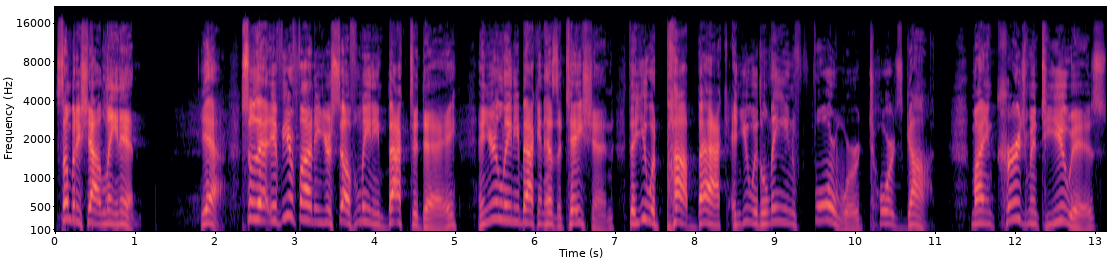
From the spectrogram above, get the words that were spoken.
Somebody shout, lean in. Yeah. So that if you're finding yourself leaning back today and you're leaning back in hesitation, that you would pop back and you would lean forward towards God. My encouragement to you is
